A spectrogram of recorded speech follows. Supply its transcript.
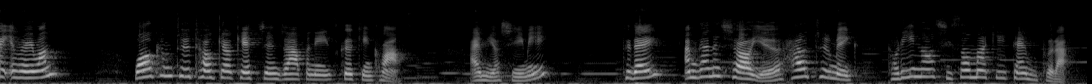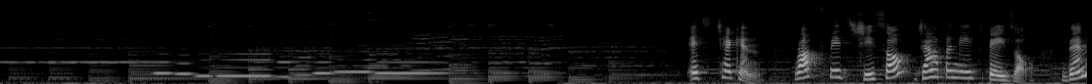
Hi everyone! Welcome to Tokyo Kitchen Japanese cooking class. I'm Yoshimi. Today, I'm gonna show you how to make tori no shisomaki tempura. It's chicken, wrapped with shiso, Japanese basil, then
